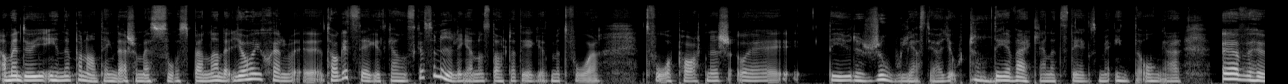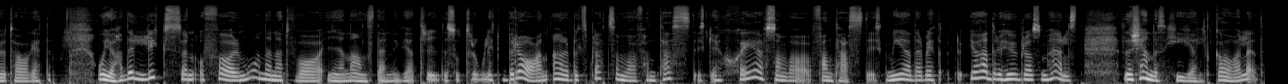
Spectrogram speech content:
Ja men du är inne på någonting där som är så spännande. Jag har ju själv eh, tagit steget ganska så nyligen och startat eget med två, två partners. Och, eh, det är ju det roligaste jag har gjort. Mm. Det är verkligen ett steg som jag inte ångrar överhuvudtaget. Och jag hade lyxen och förmånen att vara i en anställning där jag trivdes otroligt bra. En arbetsplats som var fantastisk, en chef som var fantastisk, medarbetare. Jag hade det hur bra som helst. det kändes helt galet.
